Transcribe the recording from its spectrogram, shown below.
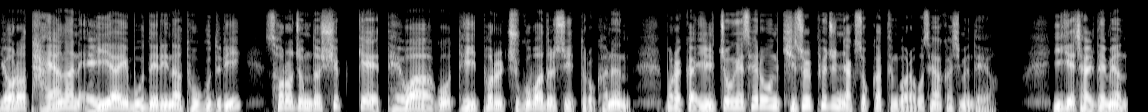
여러 다양한 AI 모델이나 도구들이 서로 좀 더 쉽게 대화하고 데이터를 주고받을 수 있도록 하는 뭐랄까 일종의 새로운 기술 표준 약속 같은 거라고 생각하시면 돼요. 이게 잘 되면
